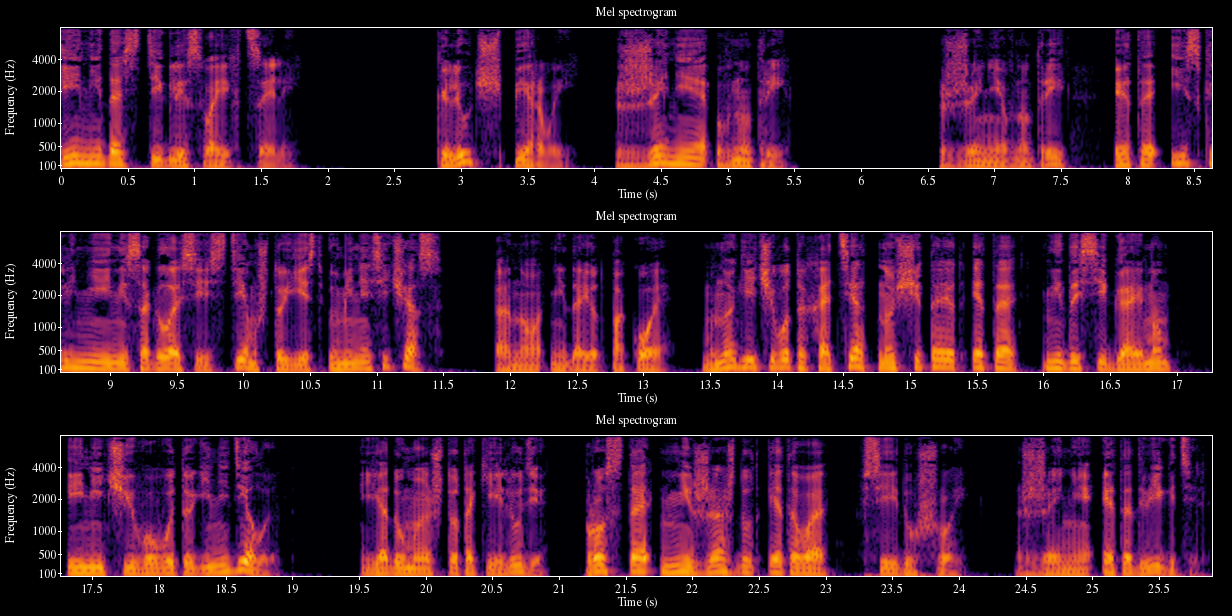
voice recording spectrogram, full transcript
и не достигли своих целей. Ключ первый. Жжение внутри. Жжение внутри — это искреннее несогласие с тем, что есть у меня сейчас. Оно не дает покоя. Многие чего-то хотят, но считают это недосягаемым и ничего в итоге не делают. Я думаю, что такие люди просто не жаждут этого всей душой. Жжение — это двигатель,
